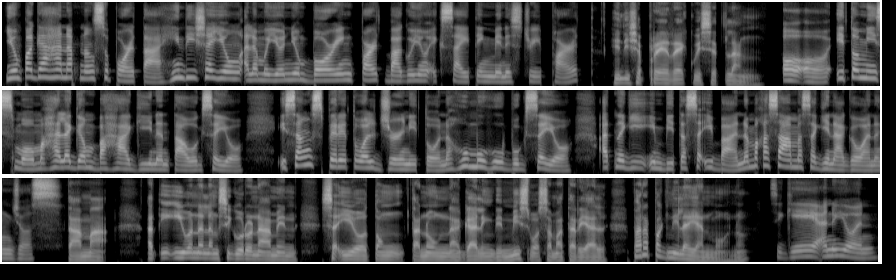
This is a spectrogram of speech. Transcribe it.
Yung paghahanap ng suporta, hindi siya yung, alam mo yun, yung boring part bago yung exciting ministry part. Hindi siya prerequisite lang. Oo, ito mismo mahalagang bahagi ng tawag sa'yo. Isang spiritual journey to na humuhubog sa'yo at nag-iimbita sa iba na makasama sa ginagawa ng Diyos. Tama. At iiwan na lang siguro namin sa iyo tong tanong na galing din mismo sa material para pagnilayan mo, no? Sige, ano yun?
